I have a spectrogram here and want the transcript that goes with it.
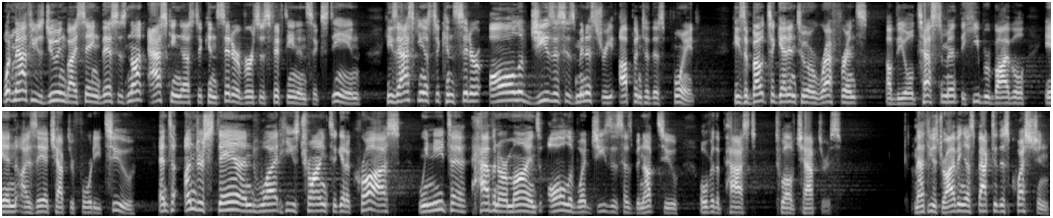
What Matthew's doing by saying this is not asking us to consider verses 15 and 16. He's asking us to consider all of Jesus' ministry up until this point. He's about to get into a reference of the Old Testament, the Hebrew Bible, in Isaiah chapter 42. And to understand what he's trying to get across, we need to have in our minds all of what Jesus has been up to over the past 12 chapters. Matthew is driving us back to this question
